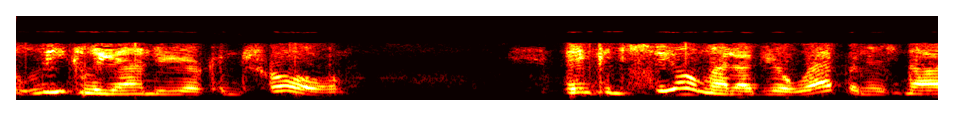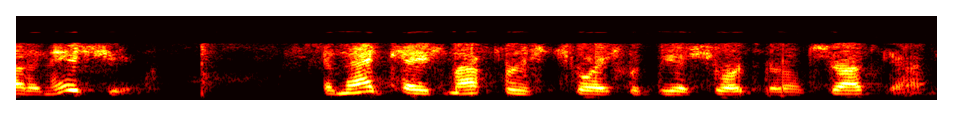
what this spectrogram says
legally under your control, then concealment of your weapon is not an issue. In that case, my first choice would be a short barreled shotgun.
